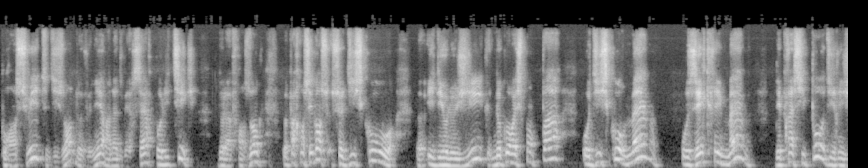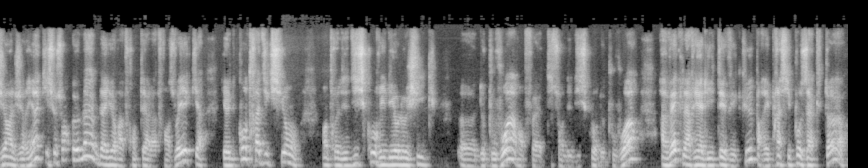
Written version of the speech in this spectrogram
pour ensuite, disons, devenir un adversaire politique de la France. Donc, euh, par conséquent, ce discours euh, idéologique ne correspond pas au discours même, aux écrits même des principaux dirigeants algériens qui se sont eux-mêmes d'ailleurs affrontés à la France. Vous voyez qu'il y, a une contradiction entre des discours idéologiques euh, de pouvoir, en fait, ce sont des discours de pouvoir, avec la réalité vécue par les principaux acteurs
